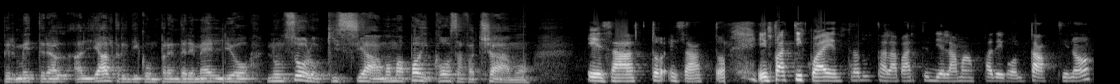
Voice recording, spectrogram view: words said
permettere al, agli altri di comprendere meglio non solo chi siamo, ma poi cosa facciamo. Esatto, esatto. Infatti qua entra tutta la parte della mappa dei contatti, no?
